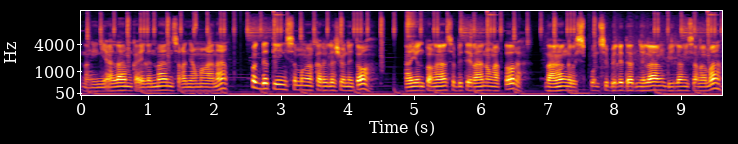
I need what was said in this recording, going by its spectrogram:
nangingialam kailanman sa kanyang mga anak pagdating sa mga karelasyon nito. Ayon pa nga sa veteranong aktor na ang responsibilidad niya lang bilang isang ama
